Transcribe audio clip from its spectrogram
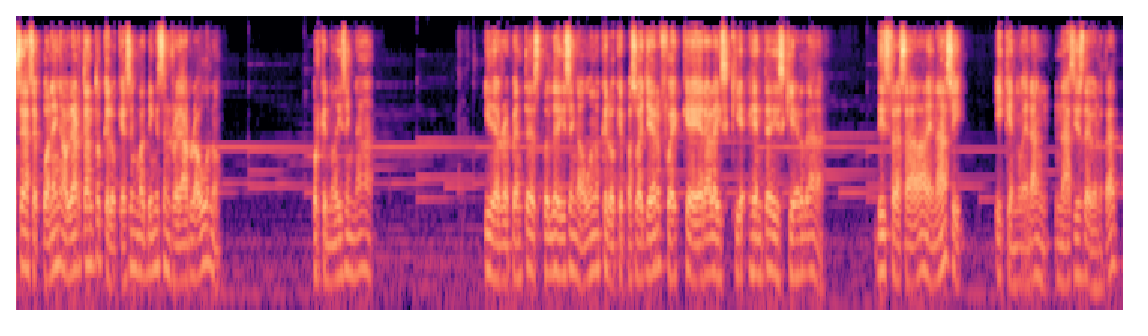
o sea, se ponen a hablar tanto que lo que hacen más bien es enredarlo a uno. Porque no dicen nada. Y de repente después le dicen a uno que lo que pasó ayer fue que era la gente de izquierda disfrazada de nazi y que no eran nazis de verdad,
